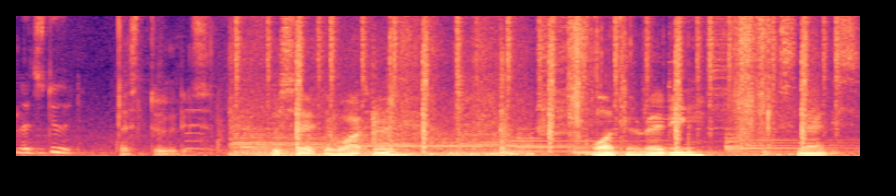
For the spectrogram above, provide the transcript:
Let's do it. Let's do this. We save the water. Water ready. Snacks.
